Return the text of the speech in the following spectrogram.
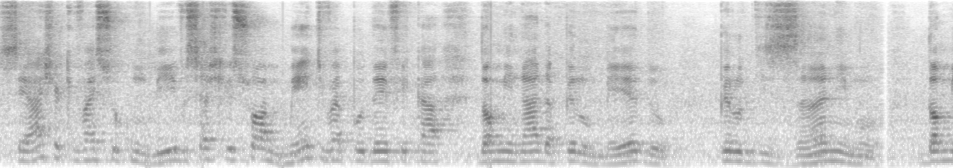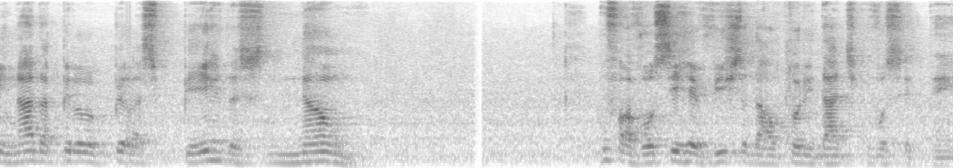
você acha que vai sucumbir? Você acha que sua mente vai poder ficar dominada pelo medo, pelo desânimo, dominada pelo, pelas perdas? Não. Por favor, se revista da autoridade que você tem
